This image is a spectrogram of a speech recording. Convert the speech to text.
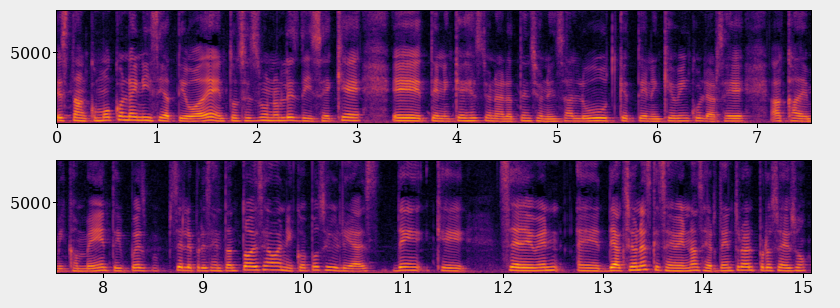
están como con la iniciativa de, entonces uno les dice que eh, tienen que gestionar atención en salud, que tienen que vincularse académicamente y pues se le presentan todo ese abanico de posibilidades de que se deben, eh, de acciones que se deben hacer dentro del proceso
